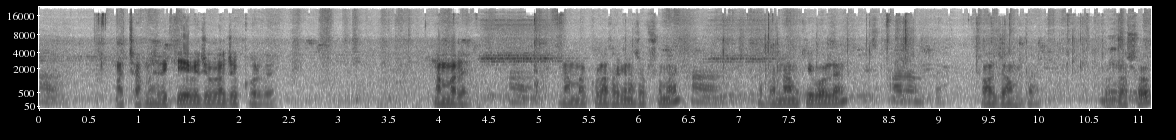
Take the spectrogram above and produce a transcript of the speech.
হ্যাঁ। আচ্ছা আপনার সাথে কীভাবে যোগাযোগ করবে? নাম্বারে? হ্যাঁ। নাম্বার খোলা থাকে না সব সময় হ্যাঁ। আপনার নাম কি বললেন? অজন্তা। তো দর্শক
